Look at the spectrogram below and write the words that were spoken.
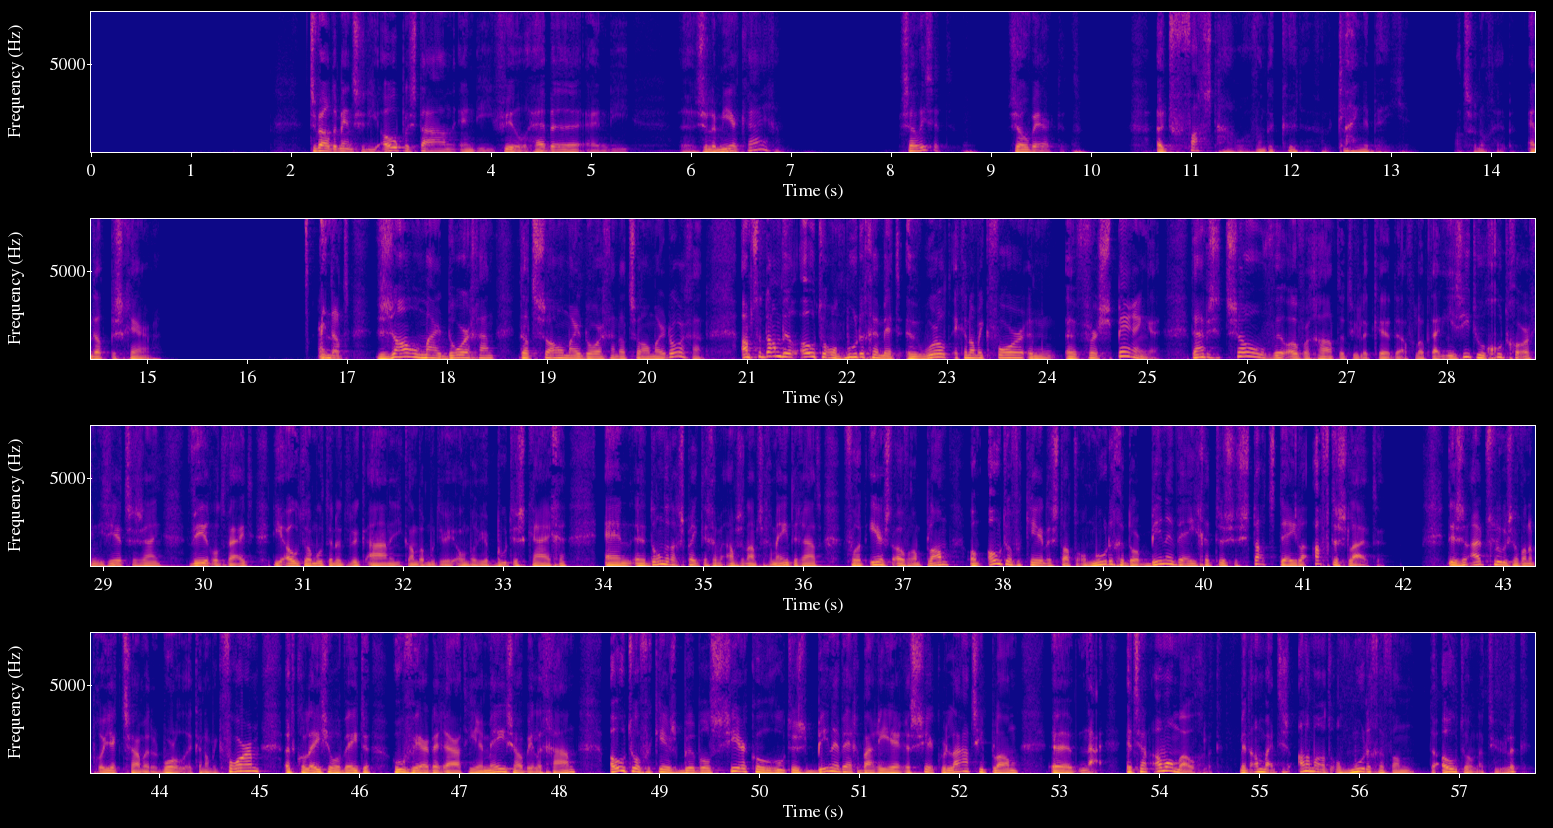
Terwijl de mensen die openstaan en die veel hebben en die uh, zullen meer krijgen. Zo is het. Zo werkt het. Het vasthouden van de kudde, van het kleine beetje wat ze nog hebben. En dat beschermen. En dat zal maar doorgaan, dat zal maar doorgaan, dat zal maar doorgaan. Amsterdam wil auto ontmoedigen met World Economic Forum uh, versperringen. Daar hebben ze het zoveel over gehad natuurlijk uh, de afgelopen tijd. En je ziet hoe goed georganiseerd ze zijn wereldwijd. Die auto moet er natuurlijk aan en je kan dan moet je allemaal weer boetes krijgen. En uh, donderdag spreekt de Amsterdamse gemeenteraad voor het eerst over een plan om autoverkeer de stad te ontmoedigen door binnenwegen tussen stadsdelen af te sluiten. Dit is een uitvloeisel van een project samen met het World Economic Forum. Het college wil weten hoe ver de raad hierin mee zou willen gaan. Autoverkeersbubbels, cirkelroutes, binnenwegbarrières, circulatieplan. Uh, nou, het zijn allemaal mogelijk. Met het is allemaal het ontmoedigen van de auto natuurlijk.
